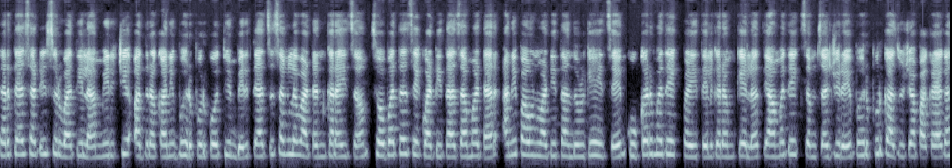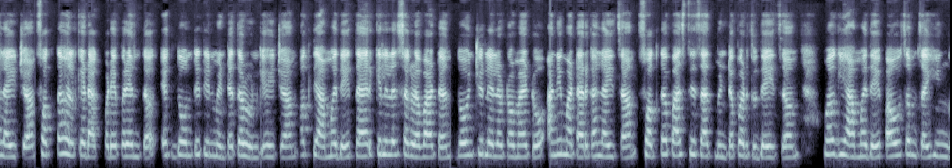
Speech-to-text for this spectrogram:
तर त्यासाठी सुरुवातीला मिरची अद्रक आणि भरपूर कोथिंबीर त्याचं चांगलं वाटण करायचं. सोबतच एक वाटी ताजा मटार आणि पाऊन वाटी तांदूळ घ्यायचे. कुकरमध्ये एक पळी तेल गरम केलं त्यामध्ये एक चमचा जिरे भरपूर काजूच्या पाकळ्या घालायच्या. फक्त हलके डाग पडेपर्यंत एक दोन ते तीन मिनिटं तळून घ्यायच्या. मग त्यामध्ये तयार केलेलं सगळं वाटण दोन चिरलेलं टोमॅटो आणि मटार घालायचा. फक्त पाच ते सात मिनिटं परतू द्यायचं. मग ह्यामध्ये पाव चमचा हिंग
